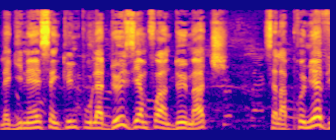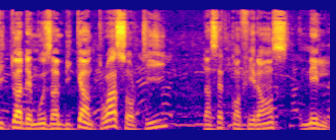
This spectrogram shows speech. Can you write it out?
Les Guinéens s'inclinent pour la deuxième fois en deux matchs. C'est la première victoire des Mozambicains en trois sorties dans cette conférence nil.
